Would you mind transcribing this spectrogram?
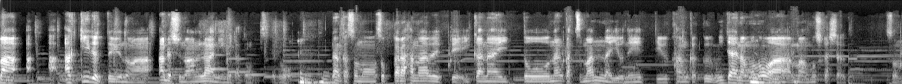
まあああ飽きるというのはある種のアンラーニングだと思うんですけど、うんうんなんかそのそこから離れていかないとなんかつまんないよねっていう感覚みたいなものは、まあもしかしたらその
